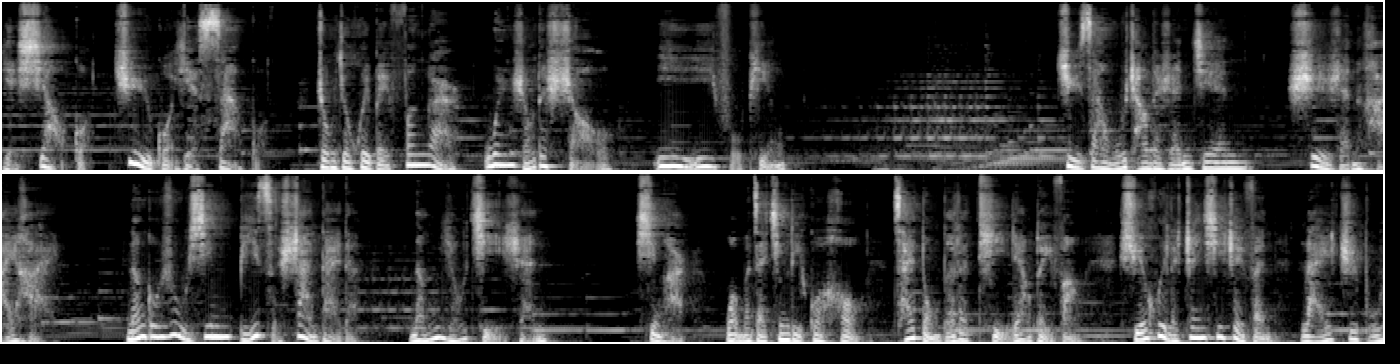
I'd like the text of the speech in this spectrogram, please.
也笑过。聚过也散过，终究会被风儿温柔的手一一抚平。聚散无常的人间，世人海海，能够入心彼此善待的，能有几人？幸而我们在经历过后，才懂得了体谅对方，学会了珍惜这份来之不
